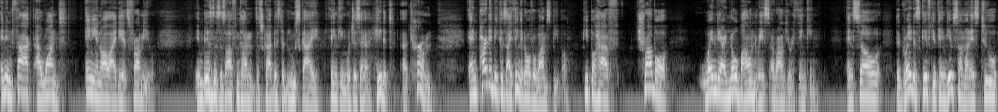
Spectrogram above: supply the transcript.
And in fact, I want any and all ideas from you. In business, is oftentimes described as the blue sky thinking, which is a hated uh, term. And partly because I think it overwhelms people. People have trouble when there are no boundaries around your thinking. And so the greatest gift you can give someone is to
